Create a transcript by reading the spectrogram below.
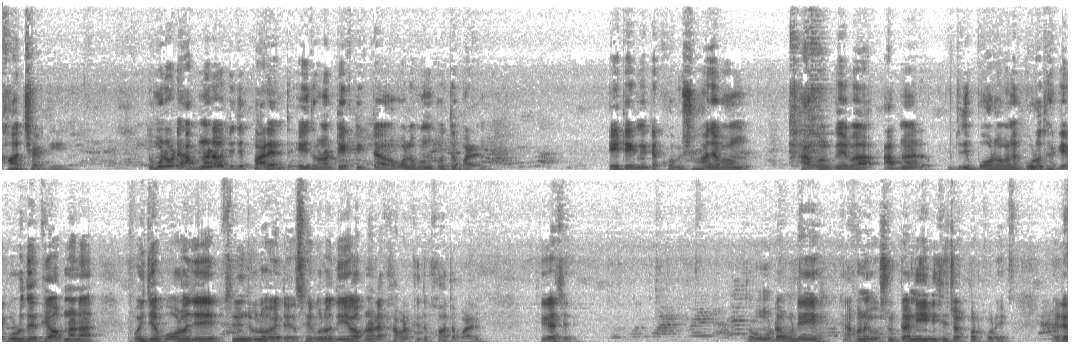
খাওয়াচ্ছে আর কি। তো মোটামুটি আপনারাও যদি পারেন এই ধরনের টেকনিকটা অবলম্বন করতে পারেন। এই টেকনিকটা খুবই সহজ এবং ছাগলকে বা আপনার যদি বড় মানে গরু থাকে, গরুদেরকেও আপনারা ওই যে বড় যে সিরিঞ্জগুলো হয়ে থাকে, সেগুলো দিয়েও আপনারা খাবার কিন্তু খাওয়াতে পারেন। ঠিক আছে? তো মোটামুটি এখন এই ওষুধটা নিয়ে নিয়েছি চটপট করে। এটা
